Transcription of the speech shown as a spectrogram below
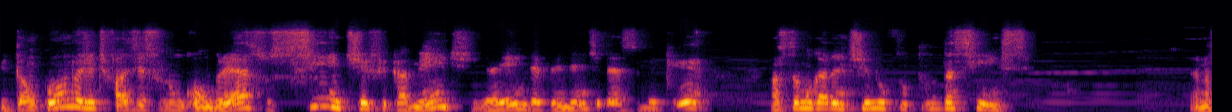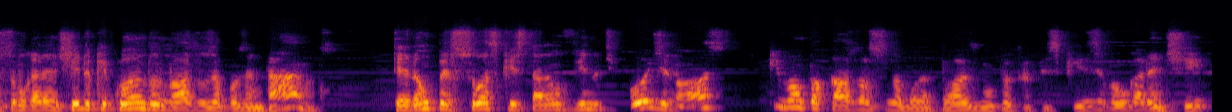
Então, quando a gente faz isso num congresso, cientificamente, e aí independente da SBQ, nós estamos garantindo o futuro da ciência. Nós estamos garantindo que quando nós nos aposentarmos, terão pessoas que estarão vindo depois de nós, que vão tocar os nossos laboratórios, vão tocar pesquisa e vão garantir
